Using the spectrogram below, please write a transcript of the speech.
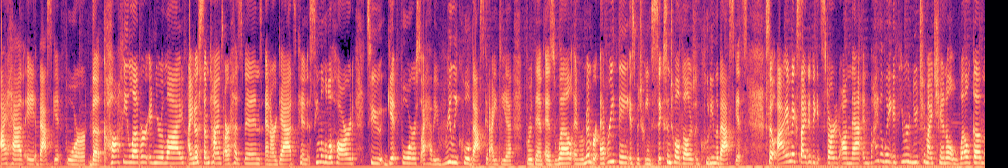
I have a basket for the coffee lover in your life. I know sometimes our husbands and our dads can seem a little hard to get for, so I have a really cool basket idea for them as well. And remember, everything is between six and $12, including the baskets. So I am excited to get started on that. And by the way, if you are new to my channel, welcome.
